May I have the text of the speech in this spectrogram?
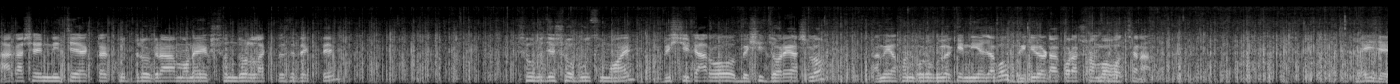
আকাশের নিচে একটা ক্ষুদ্র গ্রাম, অনেক সুন্দর লাগতেছে দেখতে। সবুজে সবুজময় বৃষ্টিটা আরও বেশি জ্বরে আসলো। আমি এখন গরুগুলোকে নিয়ে যাব। ভিডিওটা করা সম্ভব হচ্ছে না। এই যে।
